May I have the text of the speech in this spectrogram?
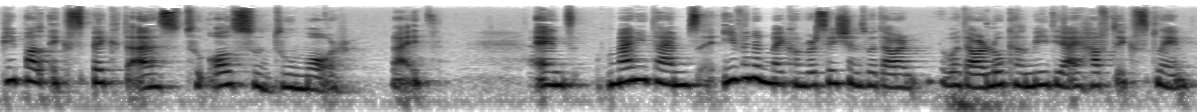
people expect us to also do more right and many times even in my conversations with our with our local media i have to explain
